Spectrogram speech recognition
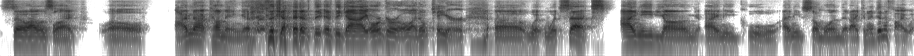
So I was like, well, I'm not coming if the guy, if the if the guy or girl, I don't care, uh, what what sex. I need young. I need cool. I need someone that I can identify with.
